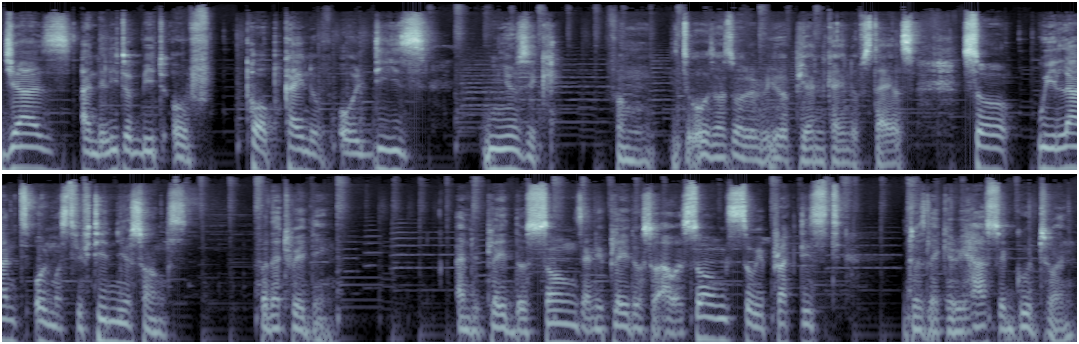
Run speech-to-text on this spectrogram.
jazz and a little bit of pop, kind of oldies music from it was also European kind of styles. So we learned almost 15 new songs for that wedding. And we played those songs and we played also our songs. So we practiced. It was like a rehearsal, good one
